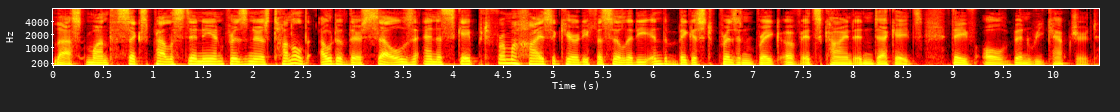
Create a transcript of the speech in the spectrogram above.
Last month, six Palestinian prisoners tunneled out of their cells and escaped from a high security facility in the biggest prison break of its kind in decades. They've all been recaptured.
